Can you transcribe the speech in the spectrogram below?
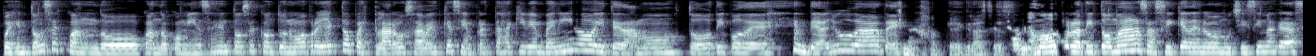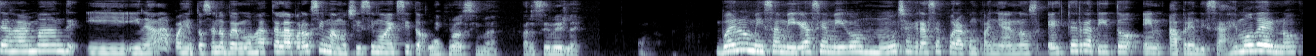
pues entonces cuando, cuando comiences entonces con tu nuevo proyecto, pues claro, sabes que siempre estás aquí bienvenido y te damos todo tipo de, ayuda. Te, ok, gracias. hablamos otro ratito más, así que de nuevo muchísimas gracias Armand y, nada, pues entonces nos vemos hasta la próxima. Muchísimo éxito. La próxima, para servirle. Bueno, mis amigas y amigos, muchas gracias por acompañarnos este ratito en Aprendizaje Moderno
